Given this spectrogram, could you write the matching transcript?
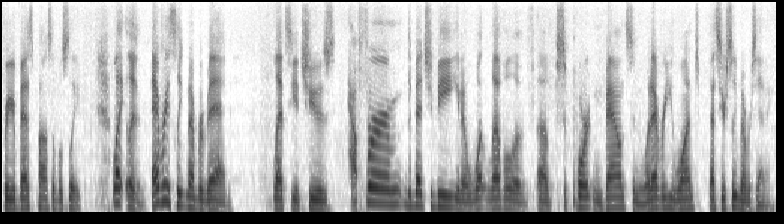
for your best possible sleep. Like, listen, every Sleep Number bed lets you choose how firm the bed should be, you know, what level of, of support and bounce and whatever you want. That's your sleep number setting.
